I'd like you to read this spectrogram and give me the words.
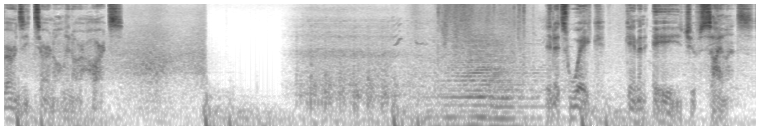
burns eternal in our hearts. In its wake came an age of silence.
